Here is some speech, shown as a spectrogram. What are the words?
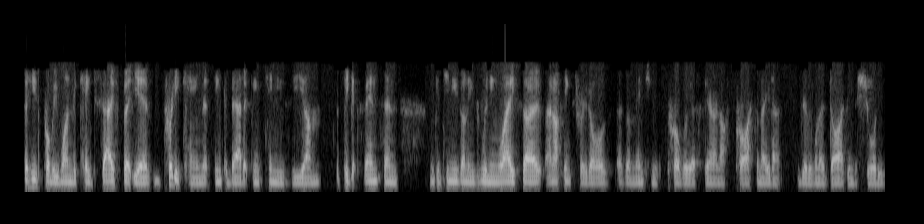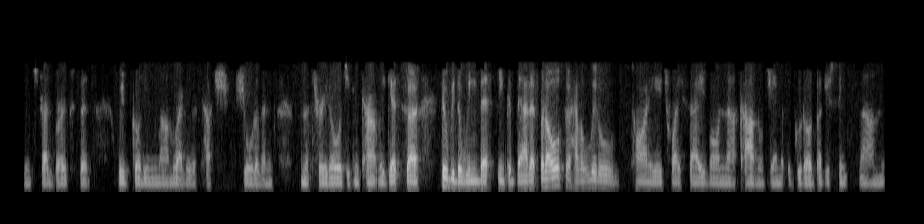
So he's probably one to keep safe. But yeah, pretty keen that Think About It continues the um, the picket fence and and continues on his winning way. So, and I think three dollars, as I mentioned, is probably a fair enough price. I know you don't really want to dive into shorties and Stradbrokes, but we've got him um, rated a touch shorter than, than the three dollars you can currently get. So he'll be the win bet. Think about it. But I also have a little tiny each way save on uh, Cardinal Gem at the good odds. I just think um,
